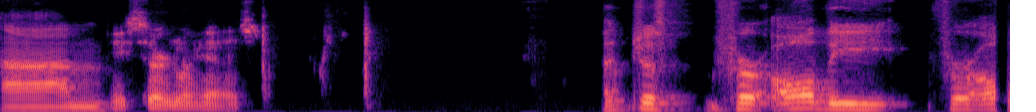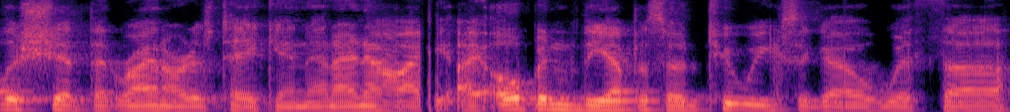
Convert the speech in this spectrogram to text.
Um, he certainly has. Just for all the for all the shit that Reinhart has taken, and I know I, I opened the episode two weeks ago with uh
